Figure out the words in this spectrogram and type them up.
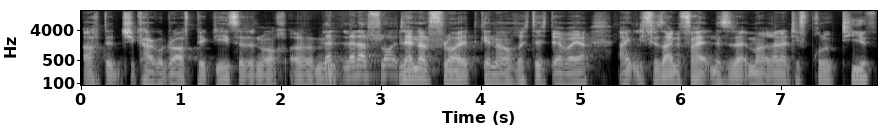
ach, der Chicago Draft-Pick, wie hieß er denn noch? Ähm, Len Leonard Floyd. Leonard Floyd, genau, richtig. Der war ja eigentlich für seine Verhältnisse da immer relativ produktiv.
